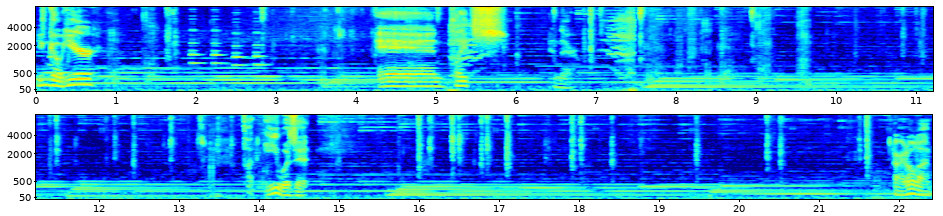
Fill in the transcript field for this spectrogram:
you can go here. And plates in there. thought E was it. All right, hold on.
